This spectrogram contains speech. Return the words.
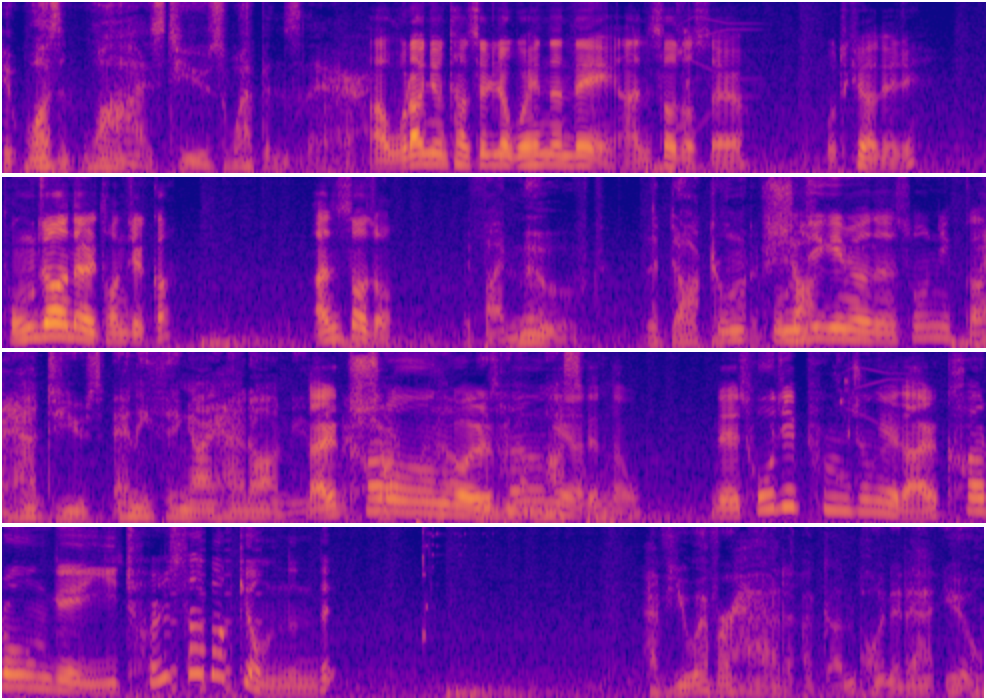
It wasn't wise to use weapons there. 아, 우라늄탄 쓰려고 했는데 안 써졌어요. 어떻게 해야 되지? 동전을 던질까? 안 써져. If I moved, the doctor 움, would have shot. me. 움직이면은 I 쏘니까 had to use anything I had on me that was sharp 날카로운 without 걸 moving a 사용해야 muscle. 된다고? 내 소지품 중에 날카로운 게 이 철사밖에 없는데? Have you ever had a gun pointed at you?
